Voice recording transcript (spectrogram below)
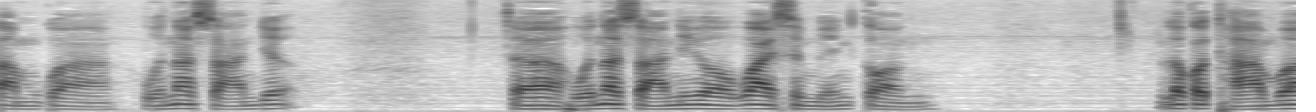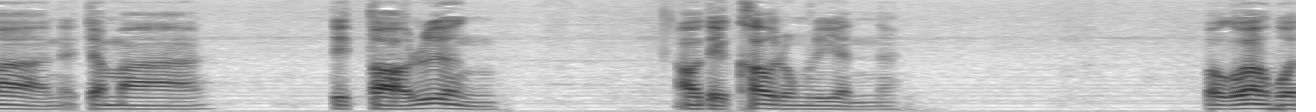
ต่ำกว่า หัวหน้าศาลเยอะ แต่หัวหน้าศาลนี่ก็ไหว้เสมียนก่อน แล้วก็ถามว่าจะมาติดต่อเรื่อง เอาเด็กเข้าโรงเรียนนะบอกว่าหัว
